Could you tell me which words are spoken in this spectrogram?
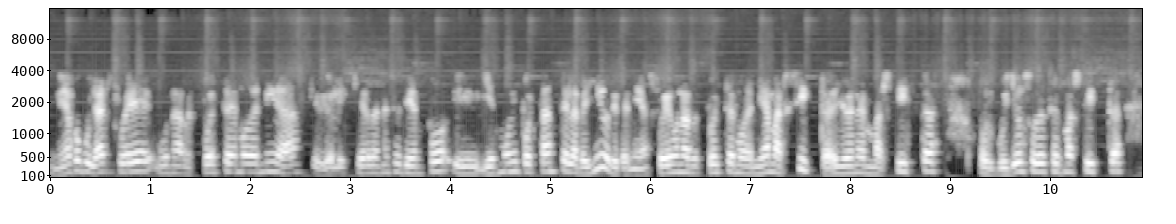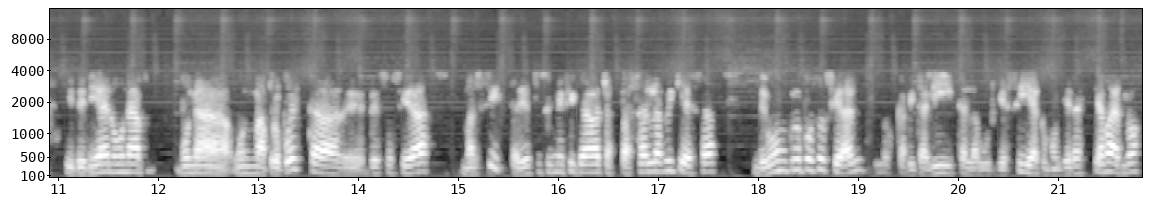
Unidad Popular fue una respuesta de modernidad que dio la izquierda en ese tiempo y, es muy importante el apellido que tenía. Fue una respuesta de modernidad marxista. Ellos eran marxistas, orgullosos de ser marxistas y tenían una, una, una propuesta de, sociedad marxista y esto significaba traspasar la riqueza de un grupo social, los capitalistas, la burguesía, como quieras llamarlo,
